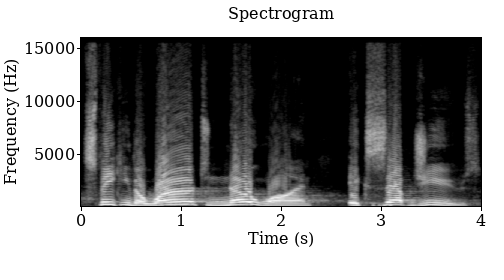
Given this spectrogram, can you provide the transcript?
speaking the word to no one except Jews.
